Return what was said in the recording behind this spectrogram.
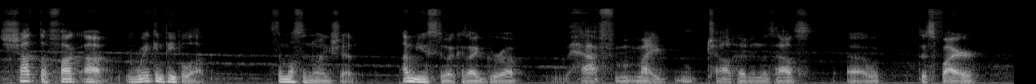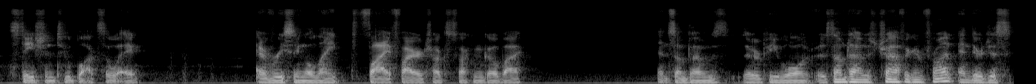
Shut the fuck up. waking people up. It's the most annoying shit. I'm used to it because I grew up half my childhood in this house uh, with this fire station two blocks away. Every single night, five fire trucks fucking go by. And sometimes there are people, sometimes traffic in front, and they're just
